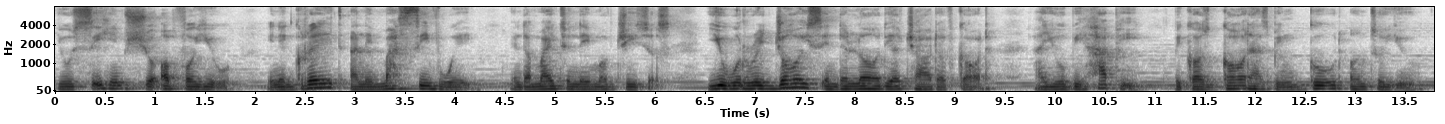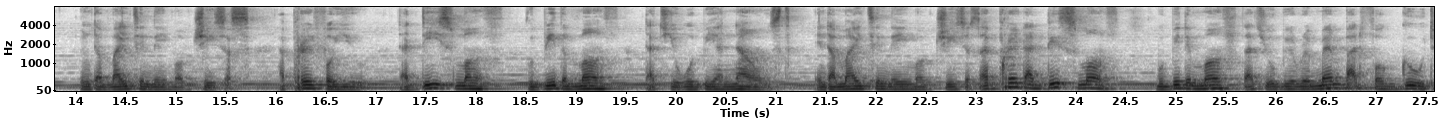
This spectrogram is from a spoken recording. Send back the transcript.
you will see Him show up for you in a great and a massive way in the mighty name of Jesus. You will rejoice in the Lord, dear child of God, and you will be happy because God has been good unto you. In the mighty name of Jesus, I pray for you that this month will be the month that you will be announced in the mighty name of Jesus. I pray that this month will be the month that you'll be remembered for good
